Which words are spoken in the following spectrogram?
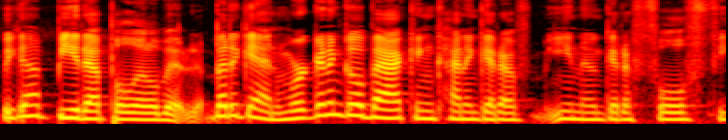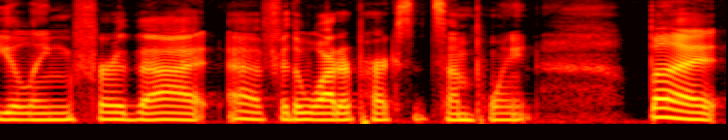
we got beat up a little bit. But again, we're going to go back and kind of get a, you know, get a full feeling for that, uh, for the water parks at some point. But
